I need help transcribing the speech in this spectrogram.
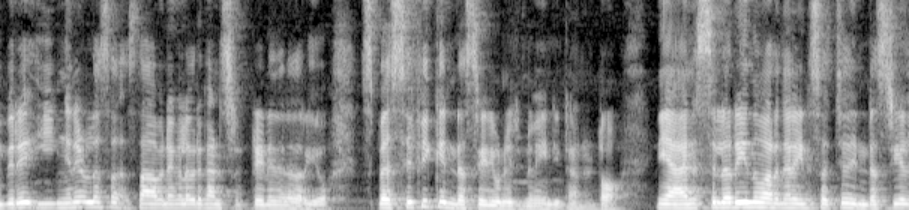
ഇവർ ഇങ്ങനെയുള്ള സ്ഥാപനങ്ങൾ അവർ കൺസ്ട്രക്ട് ചെയ്യുന്നതിന് അറിയോ സ്പെസിഫിക് ഇൻഡസ്ട്രിയൽ യൂണിറ്റിന് വേണ്ടിയിട്ടാണ് കേട്ടോ ഇനി ആൻസിലറി എന്ന് പറഞ്ഞാൽ in such industrial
